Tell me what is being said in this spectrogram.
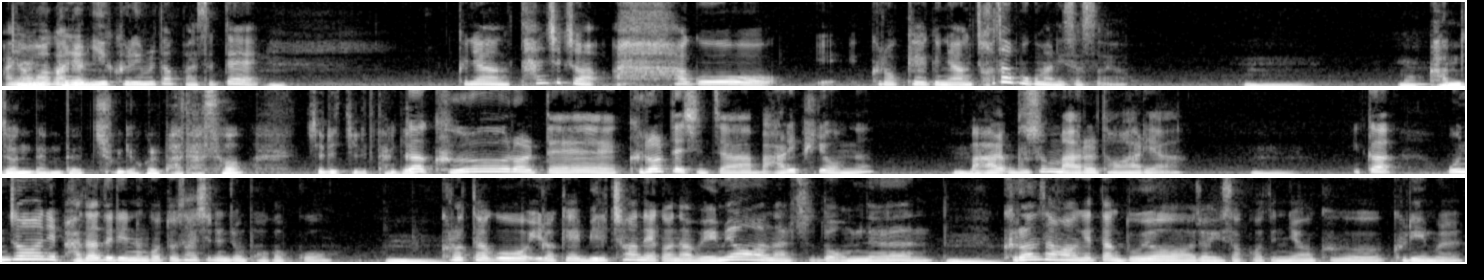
아 아, 이 영화가 아니라 그림. 이 그림을 딱 봤을 때 음. 그냥 탄식 좀 하고 그렇게 그냥 쳐다보고만 있었어요. 음, 뭐 감전된 듯 충격을 받아서 찌릿찌릿하게 그러니까 그럴 때 그럴 때 진짜 말이 필요 없는 음, 말 무슨 말을 더 하랴. 음, 그러니까 온전히 받아들이는 것도 사실은 좀 버겁고 음, 그렇다고 이렇게 밀쳐내거나 외면할 수도 없는 음, 그런 상황에 딱 놓여져 있었거든요. 그 그림을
